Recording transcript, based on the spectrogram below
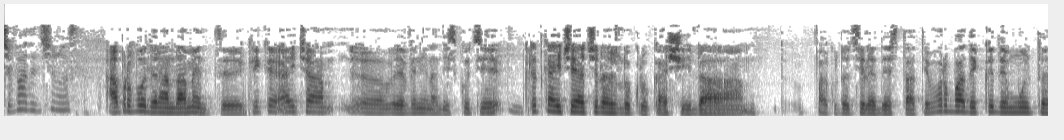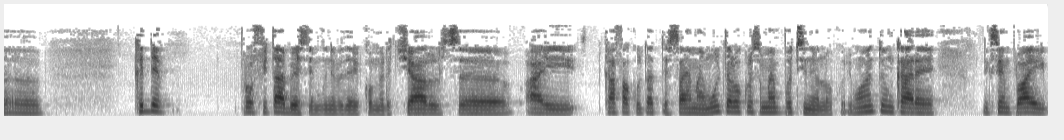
Ceva de genul ăsta. Apropo de randament, uh, cred că aici, uh, revenind la discuție, cred că aici e același lucru ca și la facultățile de stat. E vorba de cât de multă, cât de profitabil este din punct de vedere comercial să ai, ca facultate să ai mai multe locuri, să mai puține locuri. În momentul în care, de exemplu, ai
